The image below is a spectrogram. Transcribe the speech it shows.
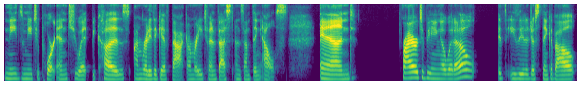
needs me to pour into it because I'm ready to give back. I'm ready to invest in something else. And prior to being a widow, it's easy to just think about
